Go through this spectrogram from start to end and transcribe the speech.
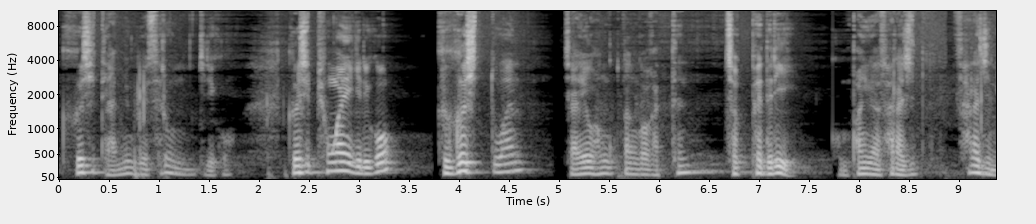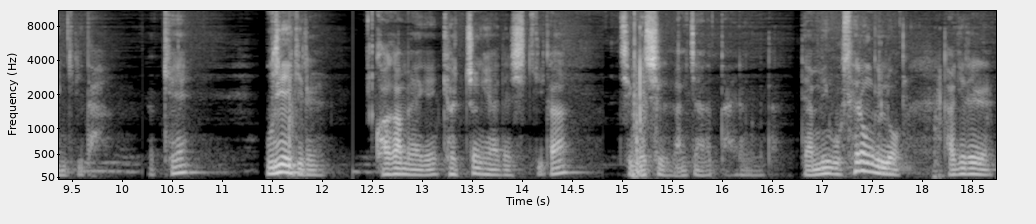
그것이 대한민국의 새로운 길이고 그것이 평화의 길이고 그것이 또한 자유한국당과 같은 적폐들이 곰팡이가 사라지, 사라지는 길이다. 이렇게 우리의 길을 과감하게 결정해야 될 시기가 지금 며칠 남지 않았다 이런 겁니다. 대한민국 새로운 길로 가기를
